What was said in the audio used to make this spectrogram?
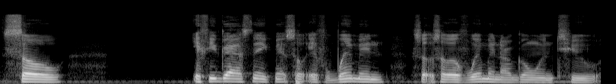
So, if you guys think, man, so if women, so so if women are going to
